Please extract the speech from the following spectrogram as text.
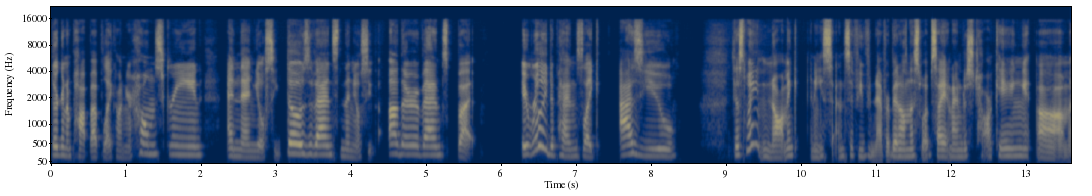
they're going to pop up like on your home screen and then you'll see those events and then you'll see the other events, but it really depends like as you this might not make any sense if you've never been on this website and I'm just talking. Um,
